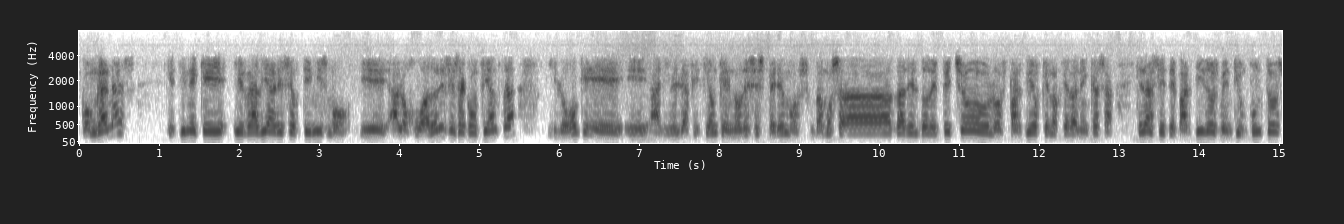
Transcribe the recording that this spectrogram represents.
con ganas que tiene que irradiar ese optimismo eh, a los jugadores, esa confianza y luego que eh, a nivel de afición que no desesperemos. Vamos a dar el do de pecho los partidos que nos quedan en casa. Quedan siete partidos, 21 puntos,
